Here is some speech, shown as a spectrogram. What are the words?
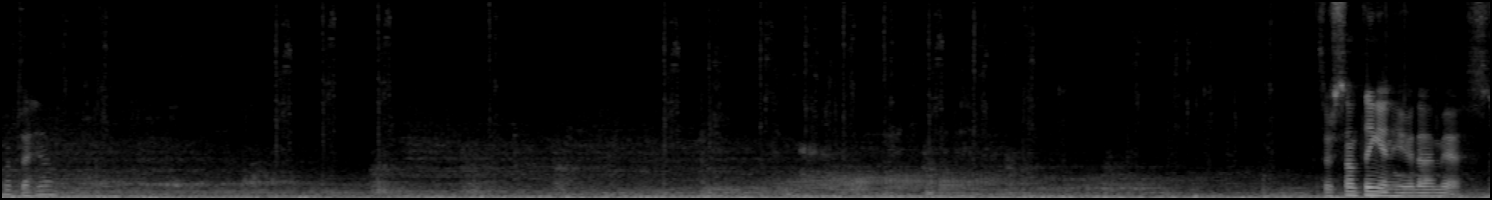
What the hell? Is there something in here that I missed?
